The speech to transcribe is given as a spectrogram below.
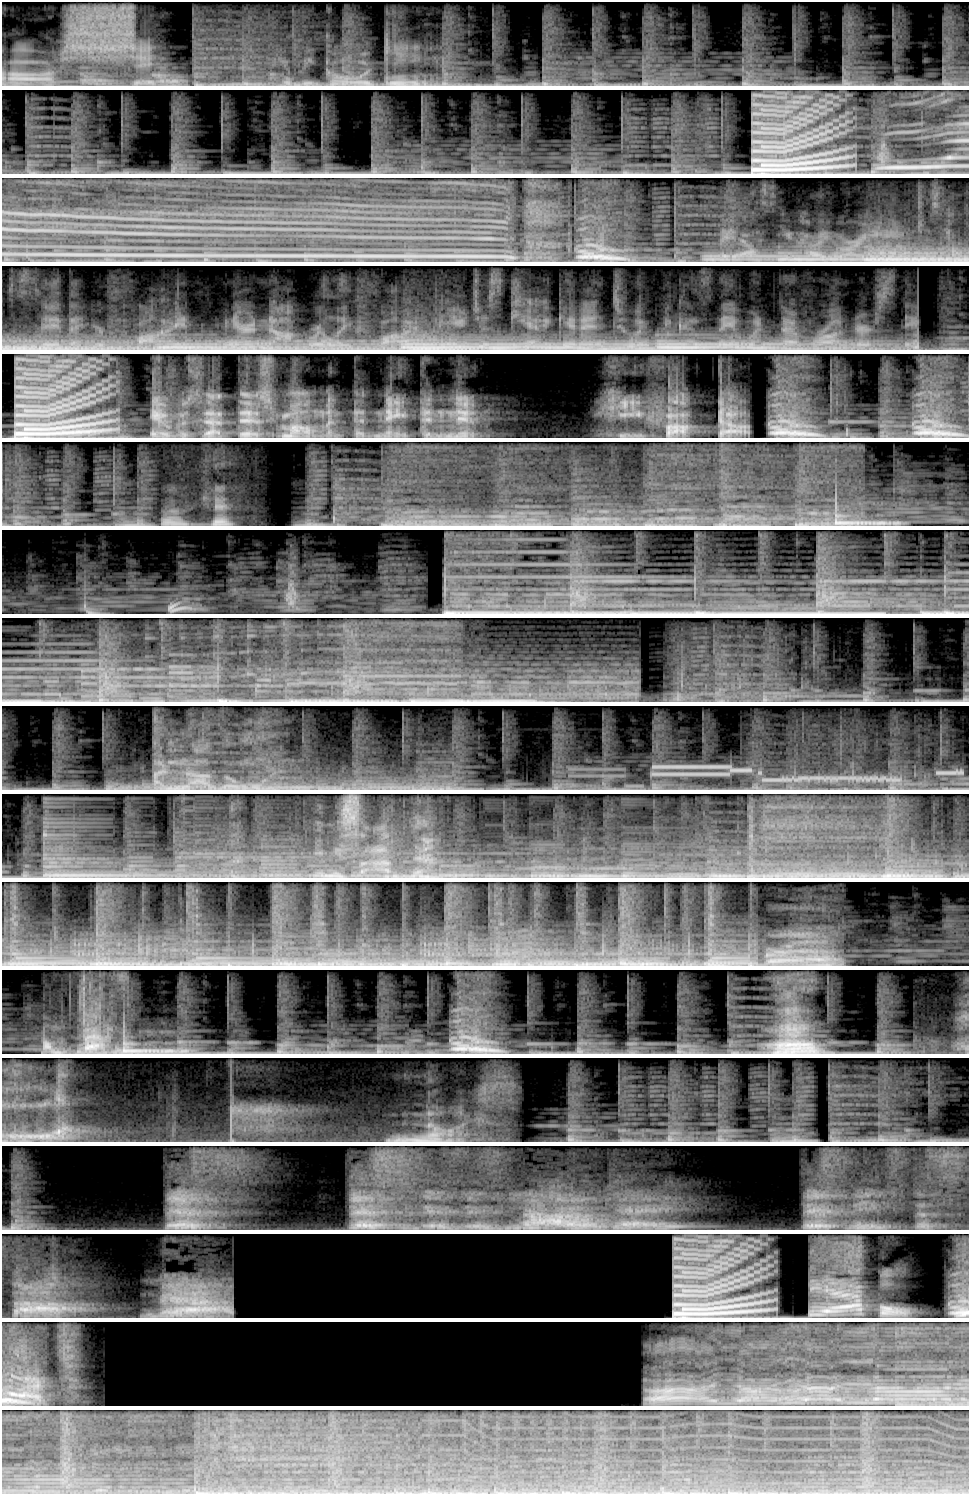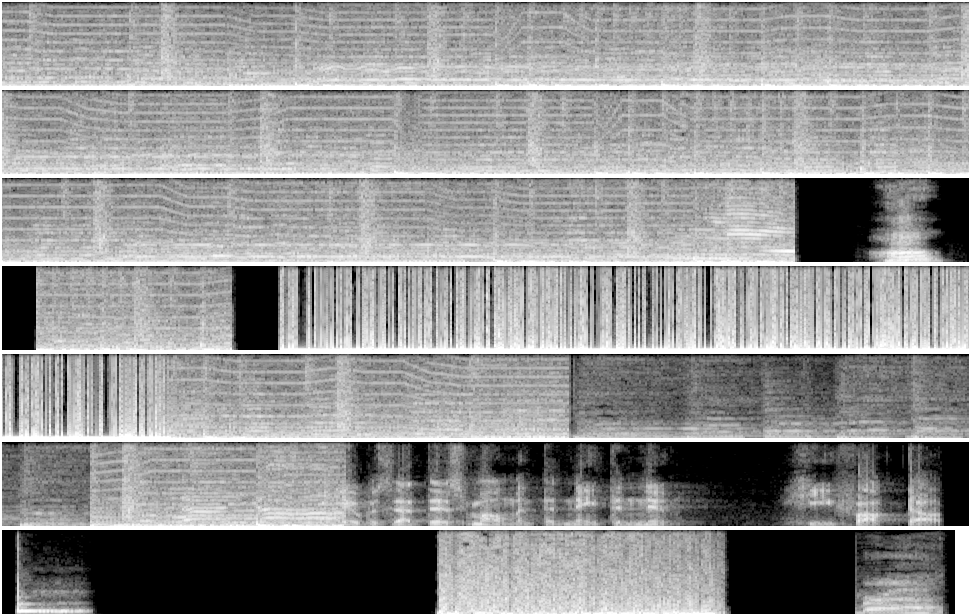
Oh shit. Here we go again. They ask you how you are, you just have to say that you're fine when you're not really fine, but you just can't get into it because they would never understand. It was at this moment that Nathan knew. He fucked up. Okay. Another one. Ini saatnya. I'm fast. Huh? Nice. This, this is, is not okay. This needs to stop now. Apple. What? Ay, ay, ay, ay. Huh? It was at this moment that Nathan knew. He fucked up. Bruh.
